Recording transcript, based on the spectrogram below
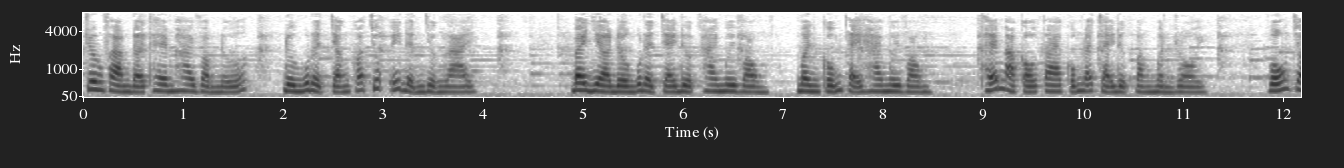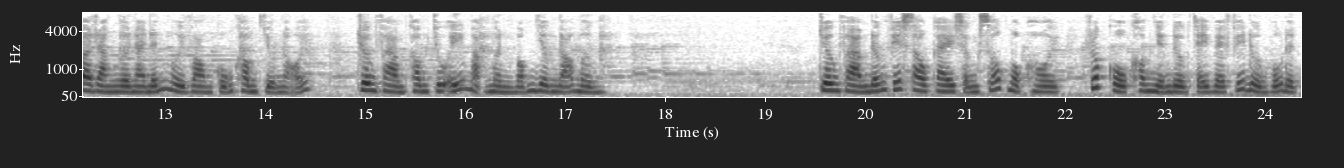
Trương phạm đợi thêm hai vòng nữa, đường của địch chẳng có chút ý định dừng lại. Bây giờ đường của địch chạy được 20 vòng, mình cũng chạy 20 vòng. Thế mà cậu ta cũng đã chạy được bằng mình rồi. Vốn cho rằng người này đến 10 vòng cũng không chịu nổi. Trương phạm không chú ý mặt mình bỗng dưng đỏ bừng. Trương phạm đứng phía sau cây sững sốt một hồi, rốt cuộc không nhịn được chạy về phía đường Vũ Địch.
